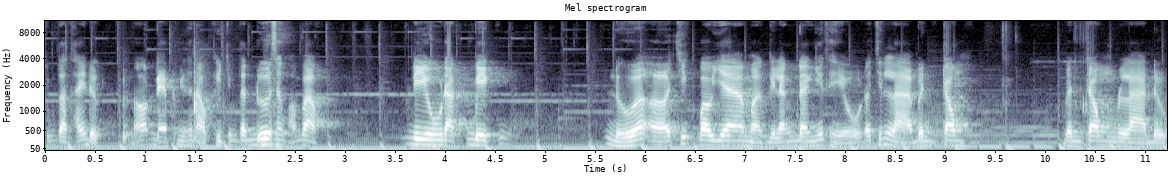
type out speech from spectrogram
chúng ta thấy được nó đẹp như thế nào khi chúng ta đưa sản phẩm vào. Điều đặc biệt nữa ở chiếc bao da mà Kỳ Lăng đang giới thiệu đó chính là bên trong. Bên trong là được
